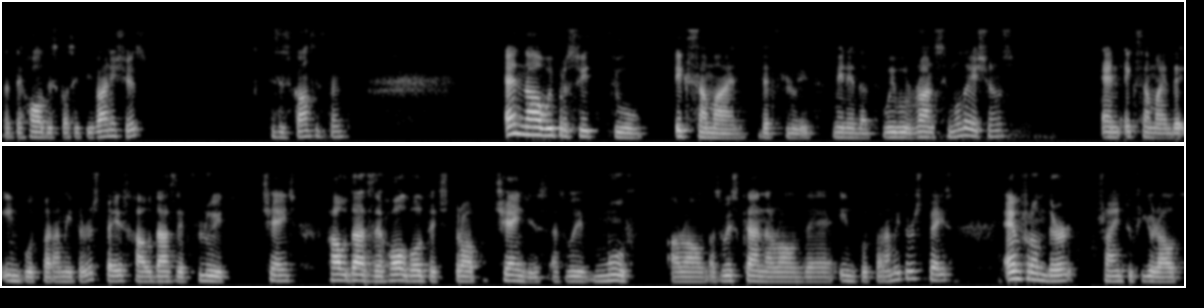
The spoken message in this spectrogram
that the Hall viscosity vanishes. This is consistent. And now we proceed to examine the fluid, meaning that we will run simulations and examine the input parameter space. How does the fluid change? How does the Hall voltage drop changes as we move around, as we scan around the input parameter space? And from there, trying to figure out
